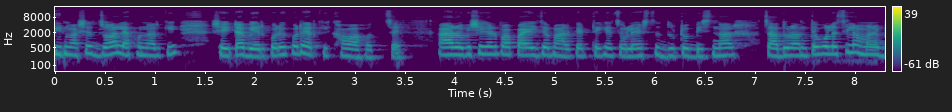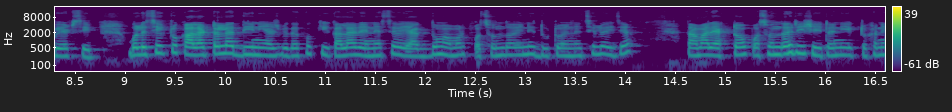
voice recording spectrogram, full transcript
তিন মাসের জল, এখন আর কি সেইটা বের করে করে আর কি খাওয়া হচ্ছে। আর অভিষেকের পাপা এই যে মার্কেট থেকে চলে এসছে, দুটো বিছনার চাদর আনতে বলেছিলাম মানে বেডশিট। বলেছি একটু কালার টালার দিয়ে নিয়ে আসবে। দেখো কী কালার এনেছে একদম আমার পছন্দ হয়নি। দুটো এনেছিল, এই যে। তা আমার একটাও পছন্দ হয়নি সেটা নিয়ে একটুখানি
